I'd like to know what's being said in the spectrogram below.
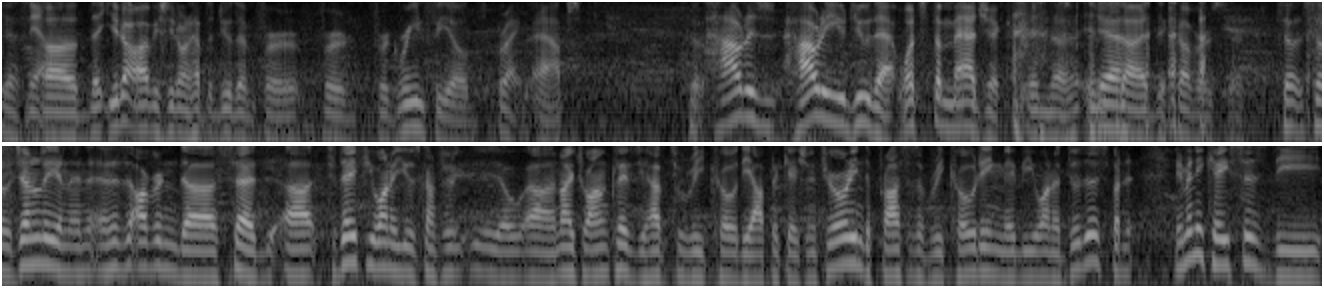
yes. Yeah. Uh, that you don't, obviously don't have to do them for, for, for Greenfield right. apps. So how does how do you do that? What's the magic in the inside the covers there? So so generally, and, and as Arvind uh, said, uh, today if you want to use you know, uh, Nitro enclaves, you have to recode the application. If you're already in the process of recoding, maybe you want to do this, but in many cases, the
